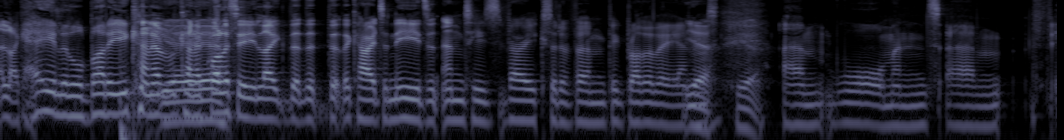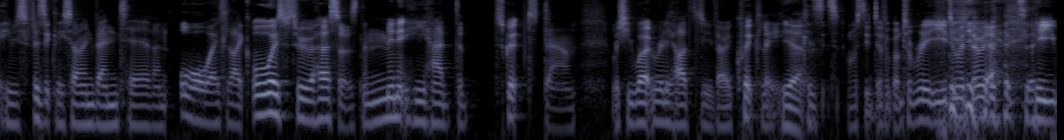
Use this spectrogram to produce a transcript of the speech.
like hey little buddy kind of Yeah, kind of yeah. quality like that that that the character needs, and, and he's very sort of um, big brotherly and Yeah, yeah, um, warm and um, he was physically so inventive and always like always through rehearsals. The minute he had the script down, which he worked really hard to do very quickly, Yeah. because it's obviously difficult to read. With Yeah, the- he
